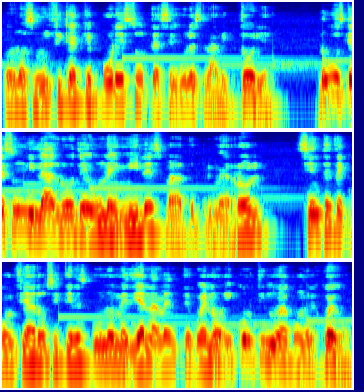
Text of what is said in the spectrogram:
pero no significa que por eso te asegures la victoria. No busques un milagro de una y miles para tu primer rol, siéntete confiado si tienes uno medianamente bueno y continúa con el juego.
